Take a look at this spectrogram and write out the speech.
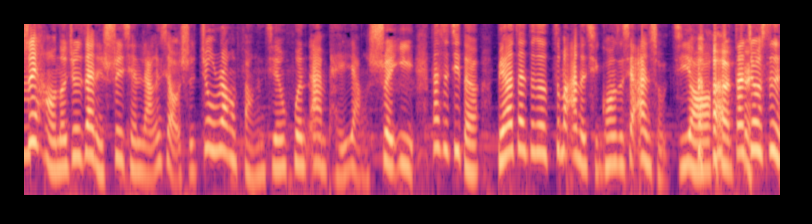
最好呢，就是在你睡前两小时就让房间昏暗，培养睡意。但是记得不要在这个这么暗的情况之下按手机哦，那就是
